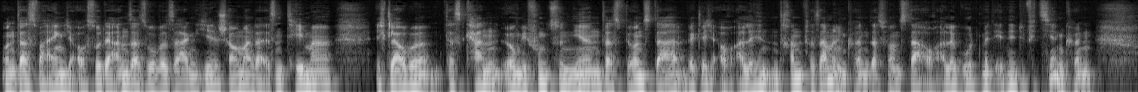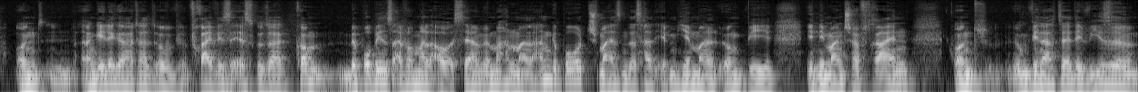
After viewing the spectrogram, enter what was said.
Und das war eigentlich auch so der Ansatz, wo wir sagen, hier, schau mal, da ist ein Thema. Ich glaube, das kann irgendwie funktionieren, dass wir uns da wirklich auch alle hinten dran versammeln können, dass wir uns da auch alle gut mit identifizieren können. Und Angelika hat halt so frei wie sie ist gesagt, komm, wir probieren es einfach mal aus. Ja? Wir machen mal ein Angebot, schmeißen das halt eben hier mal irgendwie in die Mannschaft rein und irgendwie nach der Devise,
